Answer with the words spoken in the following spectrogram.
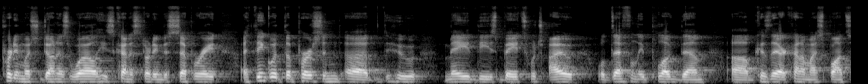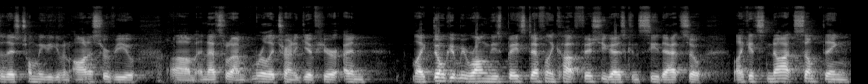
pretty much done as well. He's kind of starting to separate. I think with the person uh, who made these baits, which I will definitely plug them because um, they are kind of my sponsor. They just told me to give an honest review, um, and that's what I'm really trying to give here. And like, don't get me wrong, these baits definitely caught fish. You guys can see that. So like, it's not something,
